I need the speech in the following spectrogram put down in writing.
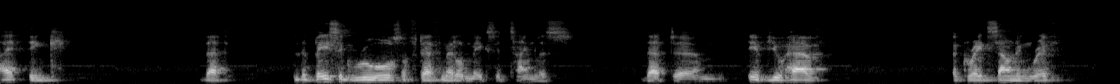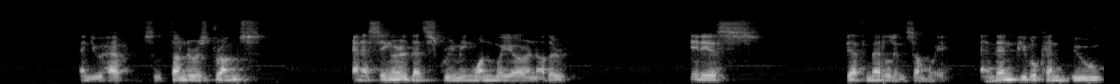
I think that the basic rules of death metal makes it timeless. That um, if you have a great sounding riff and you have some thunderous drums and a singer that's screaming one way or another, it is death metal in some way. And then people can do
